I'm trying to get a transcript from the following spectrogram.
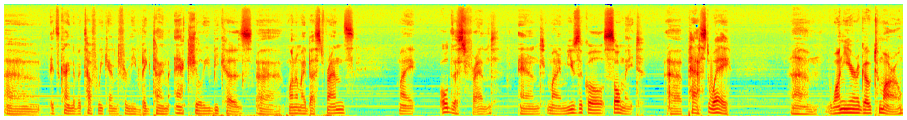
Uh, it's kind of a tough weekend for me, big time, actually, because uh, one of my best friends, my oldest friend, and my musical soulmate uh, passed away um, one year ago tomorrow.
